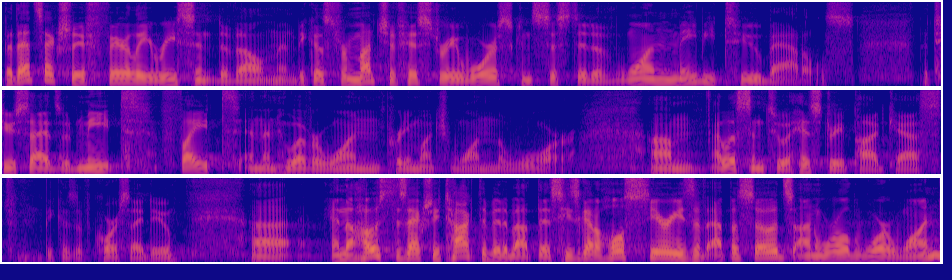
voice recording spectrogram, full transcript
But that's actually a fairly recent development because for much of history, wars consisted of one, maybe two battles. The two sides would meet, fight, and then whoever won pretty much won the war. Um, I listen to a history podcast because, of course, I do. Uh, and the host has actually talked a bit about this. He's got a whole series of episodes on World War I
